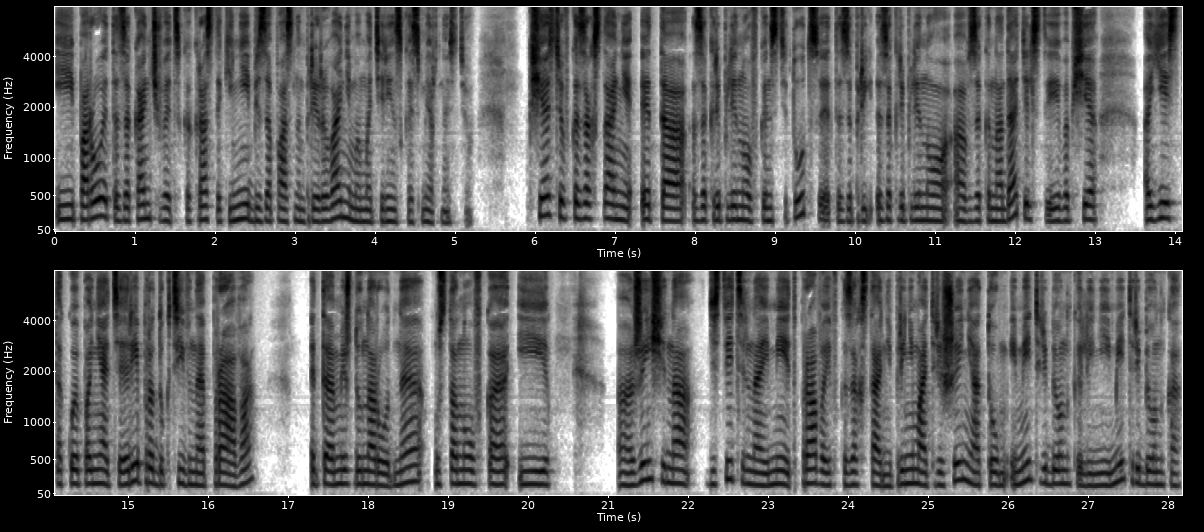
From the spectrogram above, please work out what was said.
И порой это заканчивается как раз-таки небезопасным прерыванием и материнской смертностью. К счастью, в Казахстане это закреплено в Конституции, это закреплено а, в законодательстве. И вообще а, есть такое понятие репродуктивное право. Это международная установка. И а, женщина действительно имеет право и в Казахстане принимать решение о том, иметь ребенка или не иметь ребенка.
